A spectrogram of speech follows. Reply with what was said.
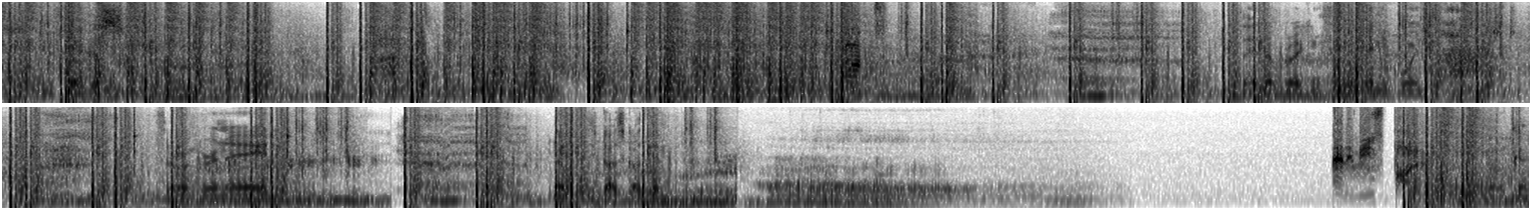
just need to focus. What? If they end up breaking through at any point, just throw a grenade. Nope, these guys got them. Enemy spotted. Okay.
